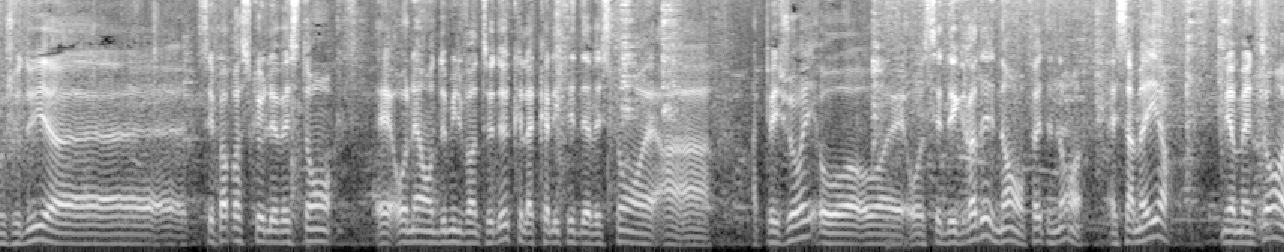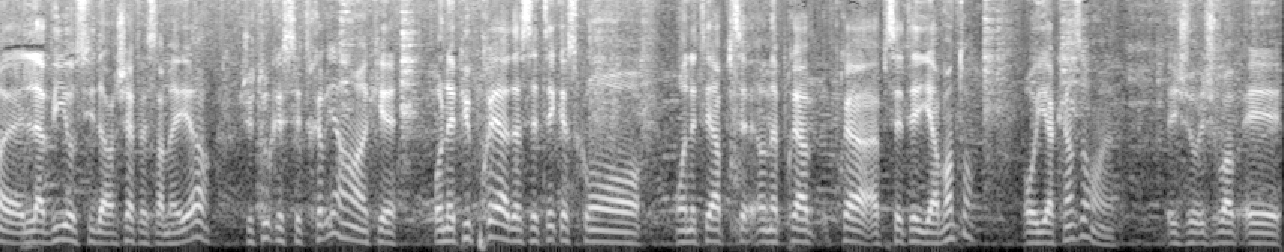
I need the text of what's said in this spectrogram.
Aujourd'hui, euh, c'est pas parce que le veston, on est en 2022 que la qualité des vestons a, a péjoré ou, ou- ou s'est dégradée. Non, en fait, non, elle s'améliore. Mais en même temps, euh, la vie aussi d'un chef s'améliore. Je trouve que c'est très bien, hein, qu'on est plus prêt à accepter qu'est-ce qu'on on était on est prêt à, prêt à accepter il y a 20 ans, ou il y a 15 ans. hein. Et, je, je vois, et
